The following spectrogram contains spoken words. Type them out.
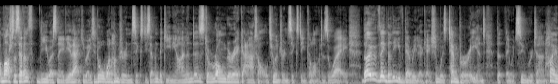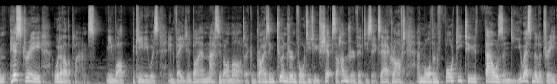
On March the 7th, the US Navy evacuated all 167 Bikini Islanders to Rongerik Atoll, 216 kilometers away. Though they believed their relocation was temporary and that they would soon return home, history would have other plans. Meanwhile, Bikini was invaded by a massive armada comprising 242 ships, 156 aircraft, and more than 42,000 US military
